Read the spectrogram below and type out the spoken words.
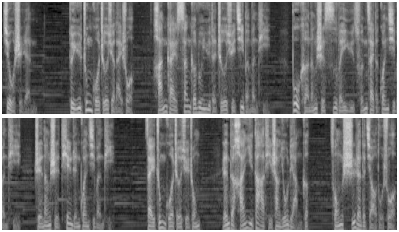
就是人。对于中国哲学来说，涵盖三个论域的哲学基本问题，不可能是思维与存在的关系问题，只能是天人关系问题。在中国哲学中。人的含义大体上有两个：从实然的角度说，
